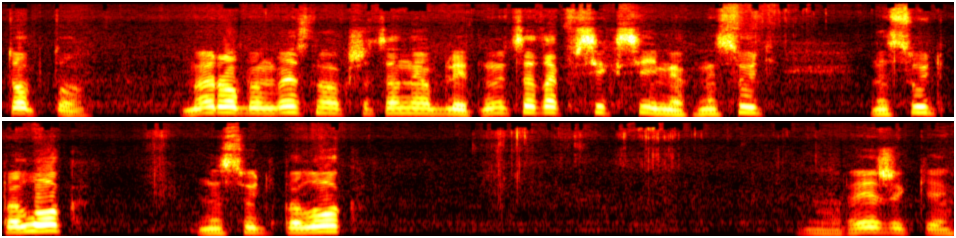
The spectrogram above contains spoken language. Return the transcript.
Тобто, ми робимо висновок, що це не обліт. Ну і це так в всіх сім'ях. Несуть, несуть пилок, несуть пилок. Рижики.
